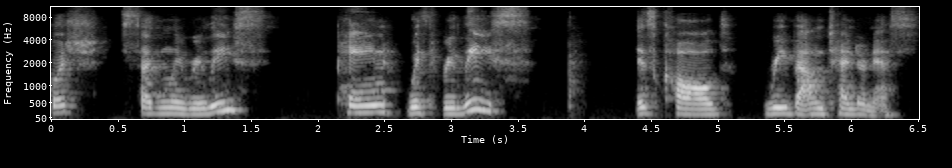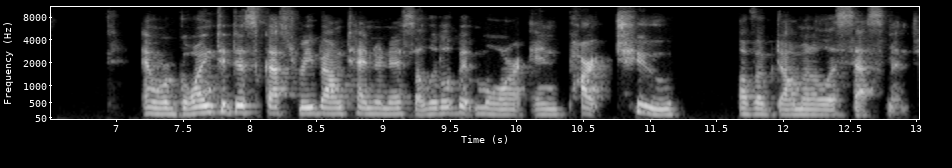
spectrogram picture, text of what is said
push, suddenly release. Pain with release is called rebound tenderness. And we're going to discuss rebound tenderness a little bit more in part two of abdominal assessment.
